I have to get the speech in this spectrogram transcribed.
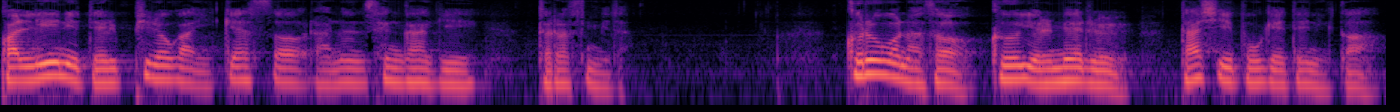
관리인이 될 필요가 있겠어라는 생각이 들었습니다. 그러고 나서 그 열매를 다시 보게 되니까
